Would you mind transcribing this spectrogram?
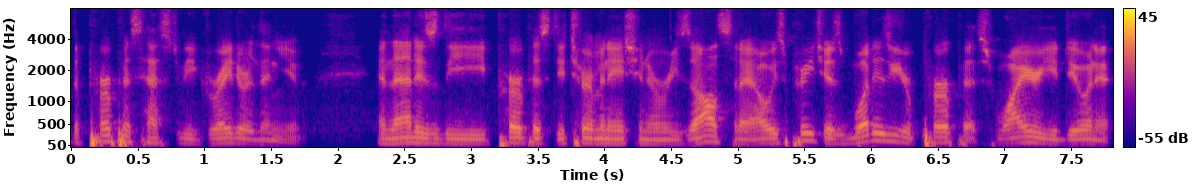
The purpose has to be greater than you." And that is the purpose, determination, and results that I always preach is what is your purpose? Why are you doing it?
